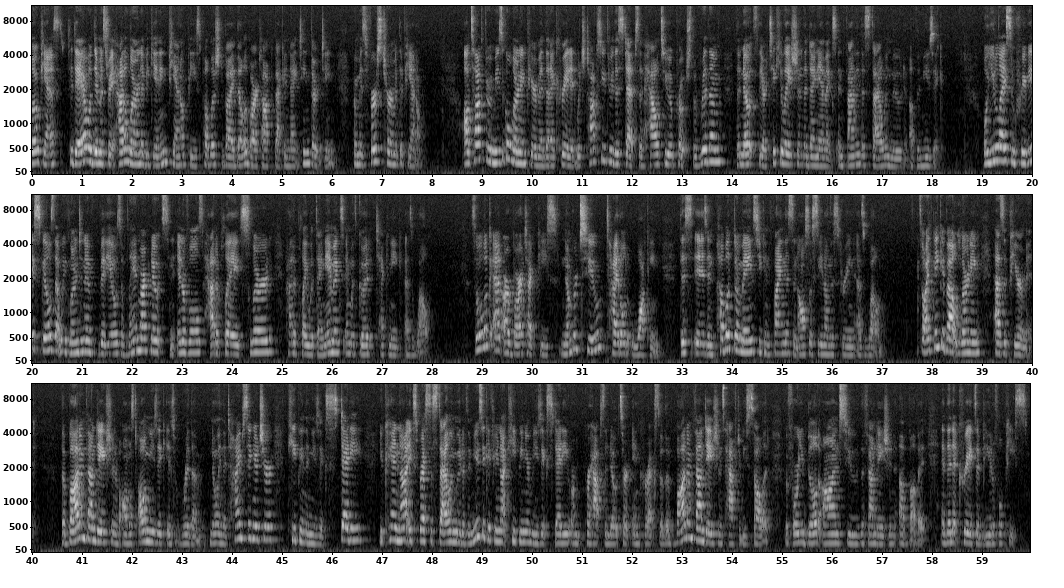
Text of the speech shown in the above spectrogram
Hello pianists! Today I will demonstrate how to learn a beginning piano piece published by Bela Bartok back in 1913 from his first term at the piano. I'll talk through a musical learning pyramid that I created which talks you through the steps of how to approach the rhythm, the notes, the articulation, the dynamics, and finally the style and mood of the music. We'll utilize some previous skills that we've learned in videos of landmark notes and intervals, how to play slurred, how to play with dynamics, and with good technique as well. So we'll look at our Bartok piece, number two, titled Walking. This is in public domain, so you can find this and also see it on the screen as well. So I think about learning as a pyramid. The bottom foundation of almost all music is rhythm, knowing the time signature, keeping the music steady, you cannot express the style and mood of the music if you're not keeping your music steady or perhaps the notes are incorrect. So the bottom foundations have to be solid before you build on to the foundation above it. And then it creates a beautiful piece.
